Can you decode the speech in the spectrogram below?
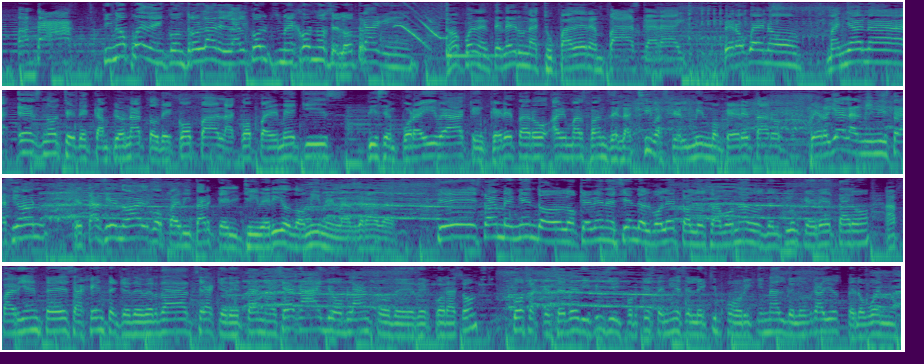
Si no pueden controlar el alcohol, mejor no se lo traguen. No pueden tener una chupadera en paz, caray. Pero bueno, mañana es noche de campeonato de Copa, la Copa MX. Dicen por ahí, vea, que en Querétaro hay más fans de las Chivas que el mismo Querétaro. Pero ya la administración está haciendo algo para evitar que el chiverío domine en las gradas. Sí, están vendiendo lo que viene siendo el boleto a los abonados del Club Querétaro, a parientes, a gente que de verdad sea queretana, sea gallo blanco de, corazón, cosa que se ve difícil porque este ni es el equipo original de los gallos, pero bueno,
